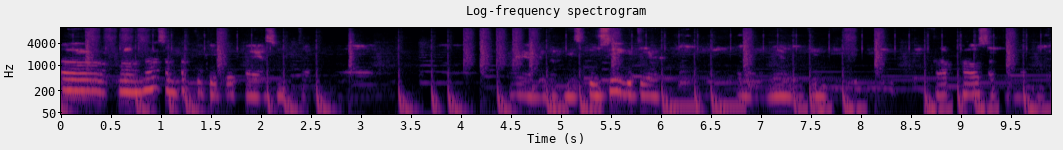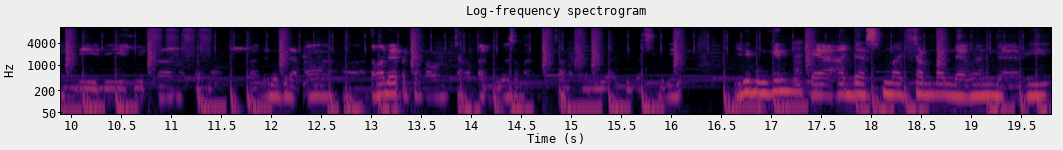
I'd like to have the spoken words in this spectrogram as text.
uh, kalau nggak salah sempat begitu kayak semacam uh, kayak dengan diskusi gitu ya. Namanya mungkin di, di, clubhouse atau mungkin di, di twitter atau ada beberapa uh, atau ada percakapan percakapan juga sama sama teman gue gitu jadi jadi mungkin hmm. kayak ada semacam pandangan dari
